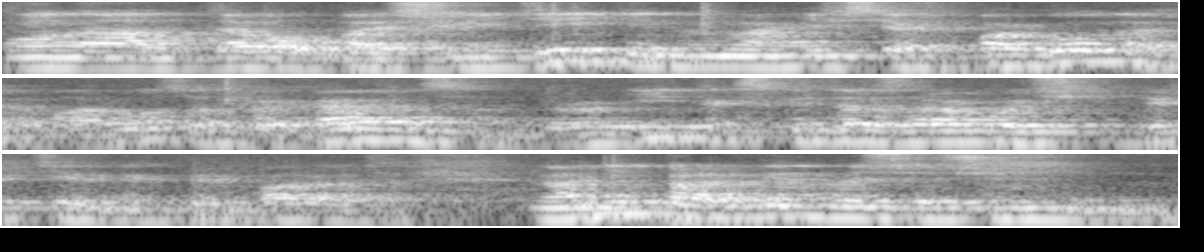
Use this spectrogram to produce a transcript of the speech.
он отдавал большие деньги, но они все в погонах, Морозов, и Хавенсон, другие, так сказать, разработчики пептидных препаратов. Но они продвинулись очень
